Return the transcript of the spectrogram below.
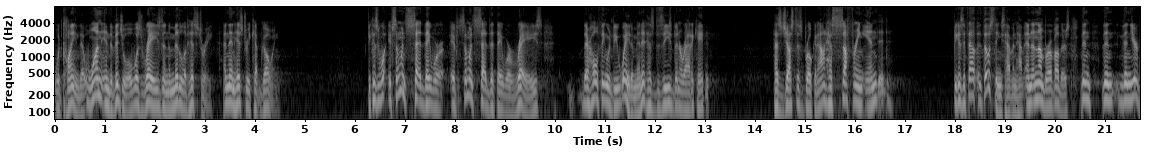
would claim that one individual was raised in the middle of history and then history kept going. Because if someone said they were, if someone said that they were raised, their whole thing would be wait a minute, has disease been eradicated? Has justice broken out? Has suffering ended? Because if, that, if those things haven't happened, and a number of others, then, then, then you're,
